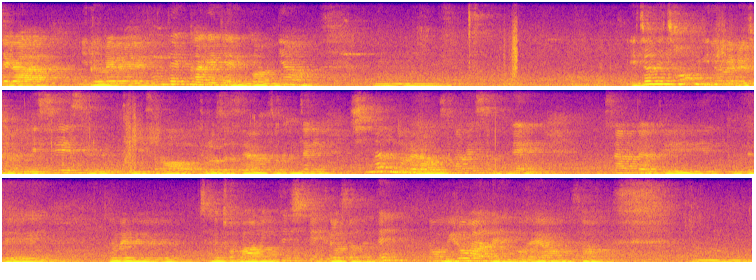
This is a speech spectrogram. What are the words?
제가 이 노래를 선택하게 된 건요. 음, 예전에 처음 이 노래를 저는 SES를 통해서 들었었어요. 그래서 굉장히 신나는 노래라고 생각했었는데 박상달빛 분들의 노래를 제가 좀 마음이 힘든 시기에 들었었는데 너무 위로가 되는 거예요. 그래서 음,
